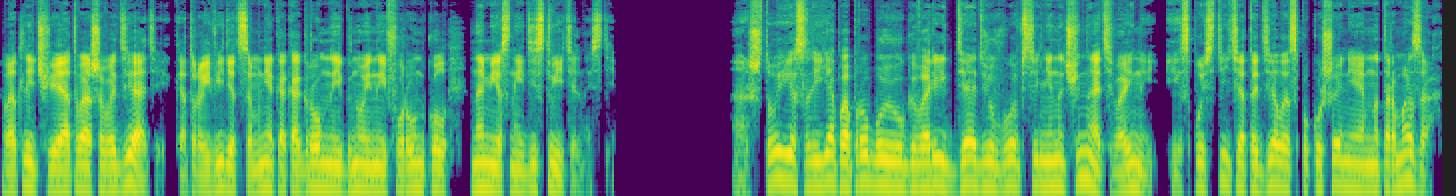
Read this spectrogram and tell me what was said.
в отличие от вашего дяди, который видится мне как огромный гнойный фурункул на местной действительности. А что, если я попробую уговорить дядю вовсе не начинать войны и спустить это дело с покушением на тормозах?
